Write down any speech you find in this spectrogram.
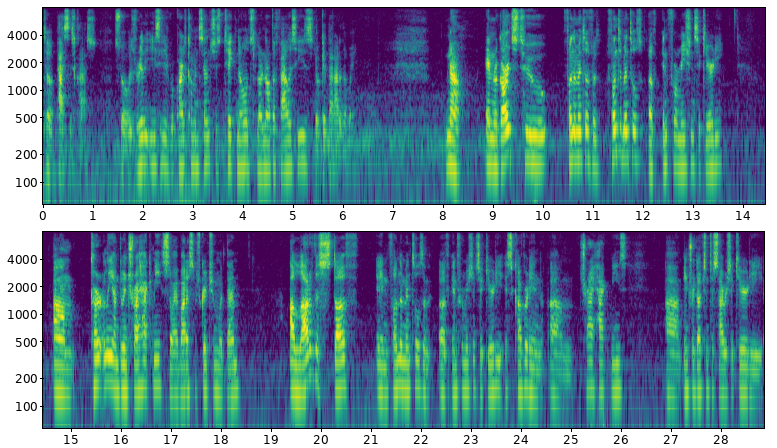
to pass this class. So it was really easy. It requires common sense. Just take notes, learn all the fallacies. You'll get that out of the way. Now, in regards to fundamentals of, fundamentals of information security, um, currently I'm doing TryHackMe, so I bought a subscription with them. A lot of the stuff in fundamentals of, of information security is covered in um, TryHackMe's um, introduction to cybersecurity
